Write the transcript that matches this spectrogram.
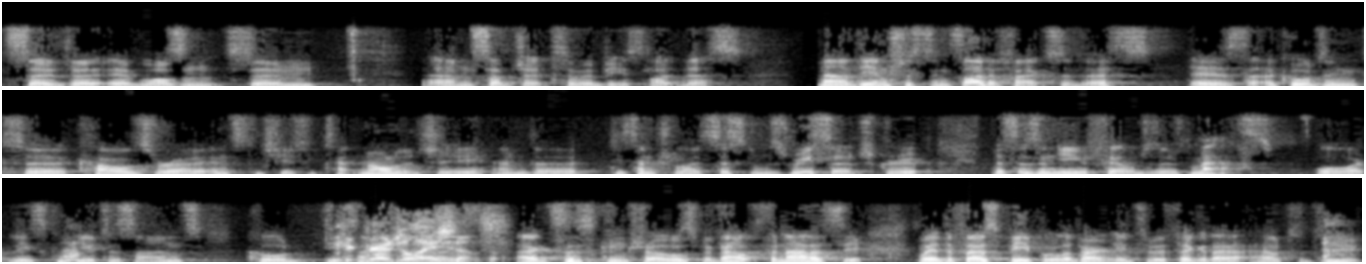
so that it wasn't um, um, subject to abuse like this. Now, the interesting side effects of this is that according to Karlsruhe Institute of Technology and the Decentralized Systems Research Group, this is a new field of maths, or at least computer oh. science, called Congratulations. access controls without finality, We're the first people apparently to have figured out how to do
